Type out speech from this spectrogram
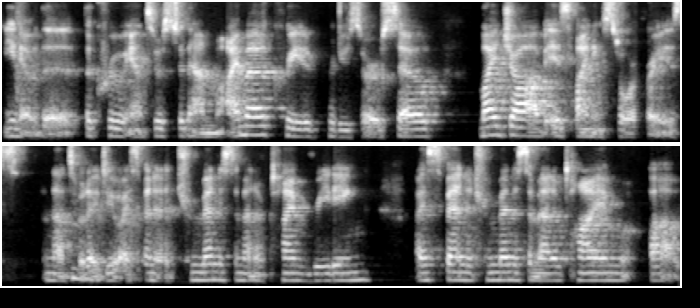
you know the the crew answers to them. I'm a creative producer, so my job is finding stories, and that's mm-hmm. what I mm-hmm. do. I spend a tremendous amount of time reading. I spend a tremendous amount of time uh,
